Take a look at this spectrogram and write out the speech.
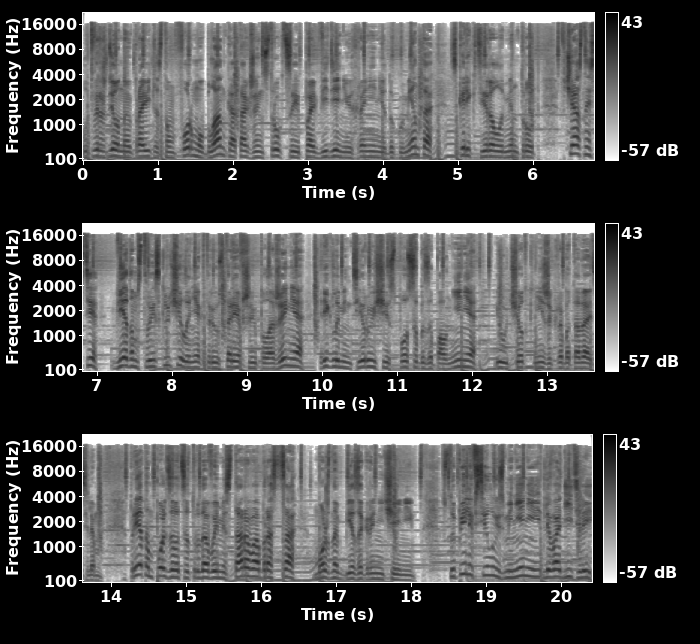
Утвержденную правительством форму бланка, а также инструкции по введению и хранению документа скорректировал Минтруд. В частности, ведомство исключило некоторые устаревшие положения, регламентирующие способы заполнения и учет книжек работодателям. При этом пользоваться трудовыми старого образца можно без ограничений. Вступили в силу изменения и для водителей.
